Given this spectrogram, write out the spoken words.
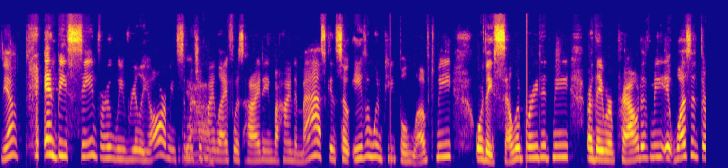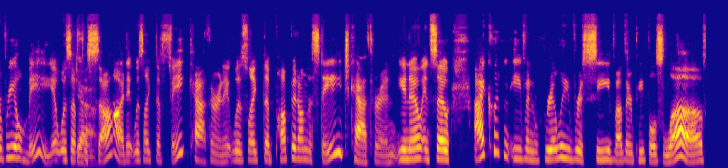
yeah. And be seen for who we really are. I mean, so yeah. much of my life was hiding behind a mask. And so even when people loved me or they celebrated me or they were proud of me, it wasn't the real me. It was a yeah. facade. It was like the fake Katherine. It was like the puppet on the stage, Katherine, you know? And so I couldn't even really receive other people's love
